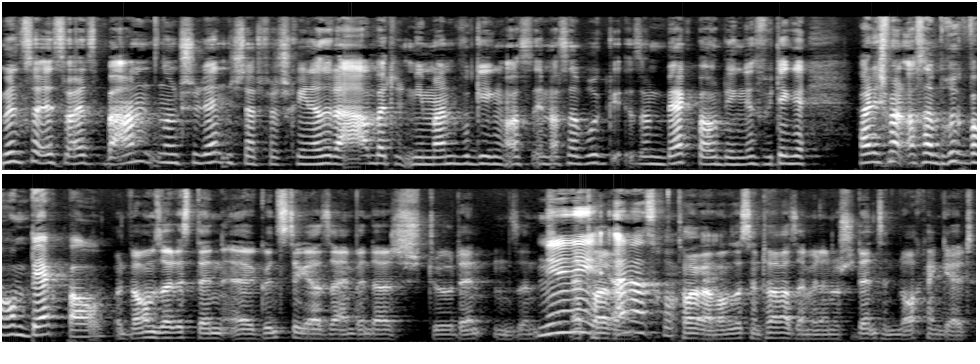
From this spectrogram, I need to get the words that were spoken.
Münster ist so als Beamten- und Studentenstadt verschrien. Also da arbeitet niemand, wogegen aus, in Osnabrück so ein Bergbauding ist. Wo ich denke, warte ich mal, Osnabrück, warum Bergbau? Und warum soll es denn äh, günstiger sein, wenn da Studenten sind? Nee, nee, äh, teurer. nee, andersrum. Teurer. Warum soll es denn teurer sein, wenn da nur Studenten sind und auch kein Geld?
